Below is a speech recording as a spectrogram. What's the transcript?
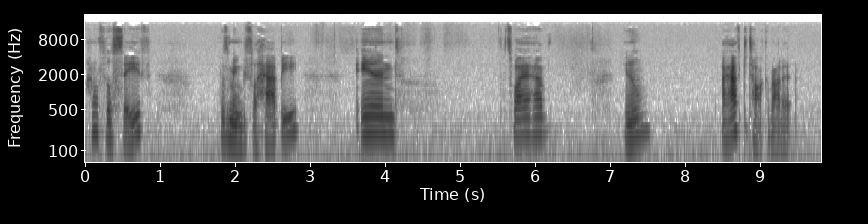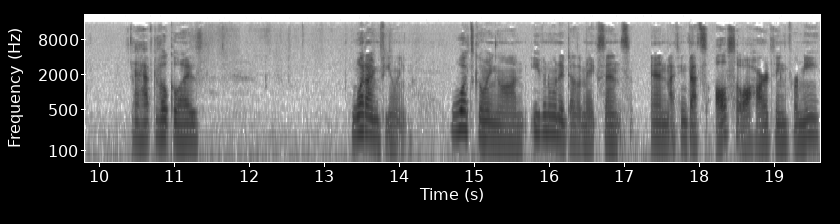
I don't feel safe. Doesn't make me feel happy. And that's why I have you know I have to talk about it. I have to vocalize what I'm feeling, what's going on, even when it doesn't make sense. And I think that's also a hard thing for me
